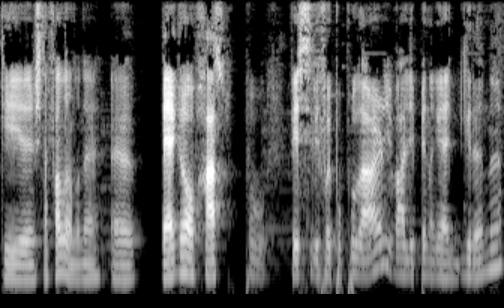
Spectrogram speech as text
Que a gente está falando, né? É, pega o rastro, vê se ele foi popular e vale a pena ganhar grana.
